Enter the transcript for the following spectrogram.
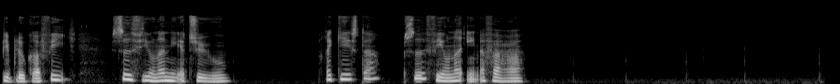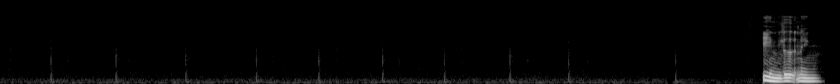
Bibliografi, side 429. Register, side 441. Indledning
